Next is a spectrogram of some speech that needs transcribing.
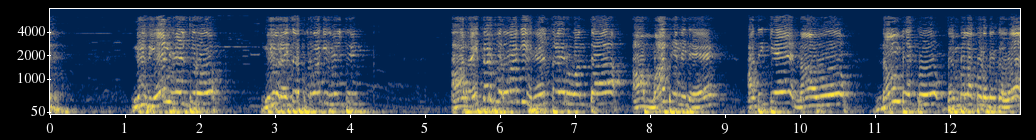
ಇದೆ ನೀವ್ ಏನ್ ಹೇಳ್ತಿರೋ ನೀವು ರೈತರ ಪರವಾಗಿ ಹೇಳ್ತೀರಿ. ಆ ರೈತರ ಪರವಾಗಿ ಹೇಳ್ತಾ ಇರುವಂತ ಆ ಮಾತೇನಿದೆ, ಅದಕ್ಕೆ ನಾವು ನಂಬಬೇಕು, ಬೆಂಬಲ ಕೊಡಬೇಕಲ್ವಾ?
